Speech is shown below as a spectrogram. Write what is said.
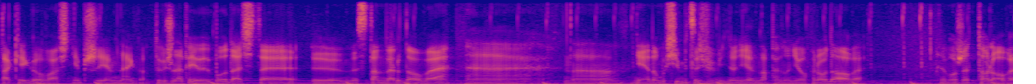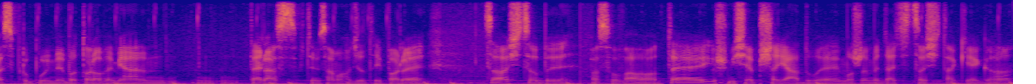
takiego właśnie przyjemnego. Tu już lepiej by było dać te ym, standardowe. Eee, no, nie no, musimy coś wymienić. No nie, na pewno nie offroadowe. Może torowe spróbujmy, bo torowe miałem teraz w tym samochodzie do tej pory. Coś, co by pasowało. Te już mi się przejadły, możemy dać coś takiego.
